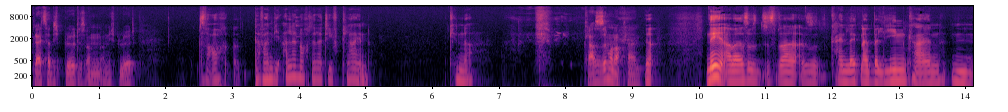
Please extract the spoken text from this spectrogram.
gleichzeitig blöd ist und, und nicht blöd. Das war auch, da waren die alle noch relativ klein. Kinder. Klaas ist immer noch klein. Nee, aber es ist- das war also kein Late Night Berlin, kein N-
